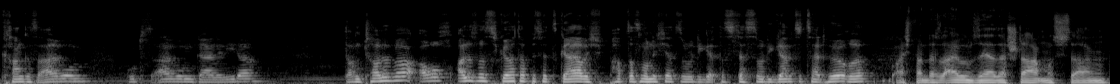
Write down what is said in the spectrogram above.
krankes Album, gutes Album, geile Lieder. Don Tolliver auch, alles was ich gehört habe, ist jetzt geil, aber ich habe das noch nicht jetzt so, die, dass ich das so die ganze Zeit höre. Boah, ich fand das Album sehr, sehr stark, muss ich sagen.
